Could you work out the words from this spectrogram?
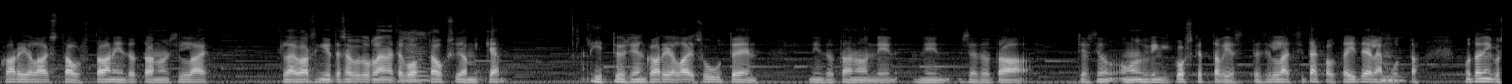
karjalaistaustaa, niin tota, no, sillä sillä varsinkin tässä kun tulee näitä mm. kohtauksia, mikä liittyy siihen karjalaisuuteen, niin, tota, no, niin, niin se tota, tietysti on, on hyvinkin koskettavia sitten sillä että sitä kautta itselle, mm. mutta, mutta niin kuin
